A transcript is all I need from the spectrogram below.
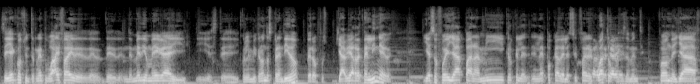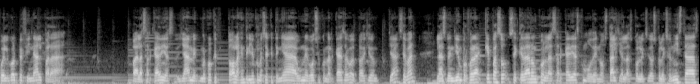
seguían con su internet wifi de, de, medio mega y, y, este y con el microondas prendido, pero pues ya había reta en línea, güey. Y eso fue ya para mí, creo que en la época del Street Fighter 4 precisamente. Fue donde ya fue el golpe final para, para las Arcadias. Ya me, acuerdo que toda la gente que yo conocía que tenía un negocio con Arcadias, algo de dijeron, ya se van. las vendían por fuera. ¿Qué pasó? Se quedaron con las arcadias como de nostalgia, las los coleccionistas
